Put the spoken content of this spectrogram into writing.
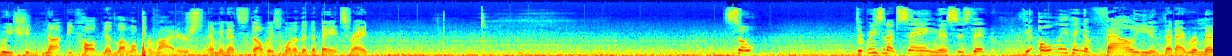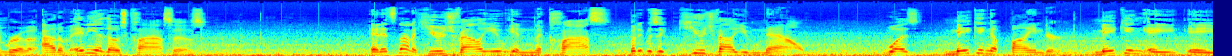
we should not be called mid-level providers. I mean, that's always one of the debates, right? So the reason I'm saying this is that the only thing of value that I remember out of any of those classes and it's not a huge value in the class, but it was a huge value now, was making a binder, making a, a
